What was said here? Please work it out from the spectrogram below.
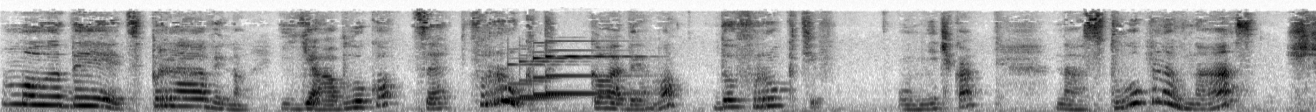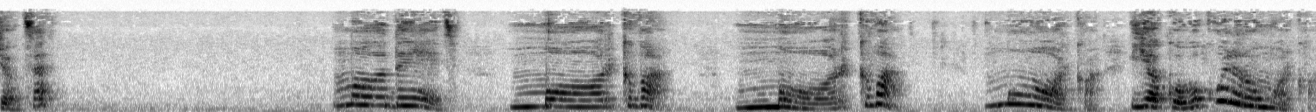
Молодець, правильно. Яблуко це фрукт. Кладемо до фруктів. Умнічка. Наступне в нас що це? Молодець. Морква. Морква. Морква. Якого кольору морква?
